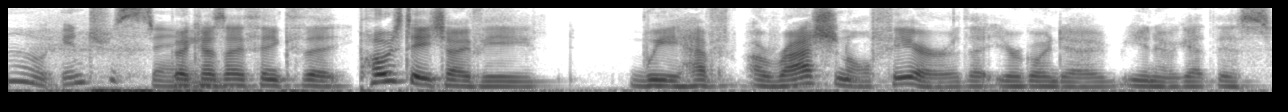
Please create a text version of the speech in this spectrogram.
oh interesting because I think that post HIV, we have a rational fear that you're going to, you know, get this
